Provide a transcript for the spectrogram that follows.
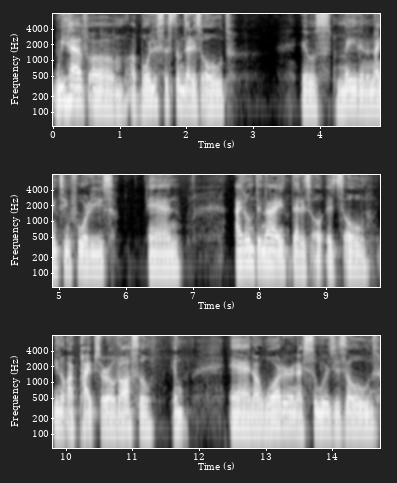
we have um, a boiler system that is old. It was made in the 1940s, and I don't deny that it's it's old. You know, our pipes are old also, and and our water and our sewers is old.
